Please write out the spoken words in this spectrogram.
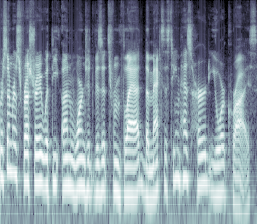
For Simmers frustrated with the unwarranted visits from Vlad, the Maxis team has heard your cries.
